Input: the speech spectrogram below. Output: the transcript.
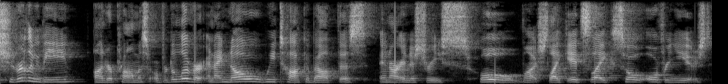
should really be under promise over deliver and i know we talk about this in our industry so much like it's like so overused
